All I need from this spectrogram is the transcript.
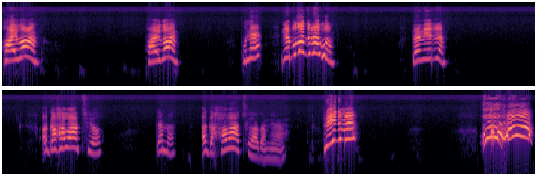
Hayvan. Hayvan. Bu ne? Ne bu la dragon? Ben veririm. Aga hava atıyor. Değil mi? Aga hava atıyor adam ya. Reydi mi? Oha!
